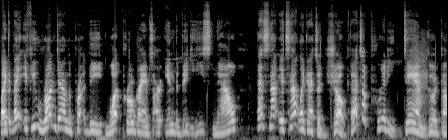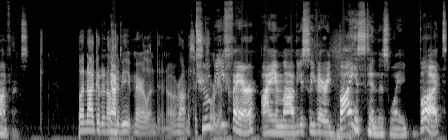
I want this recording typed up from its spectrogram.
Like they, if you run down the pro, the what programs are in the Big East now, that's not. It's not like that's a joke. That's a pretty damn good conference. But not good enough Now- to beat Maryland in a round of 64 To be fair, I am obviously very biased in this way, but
